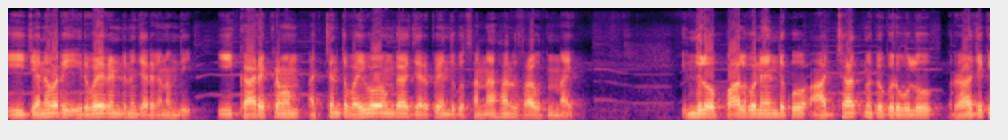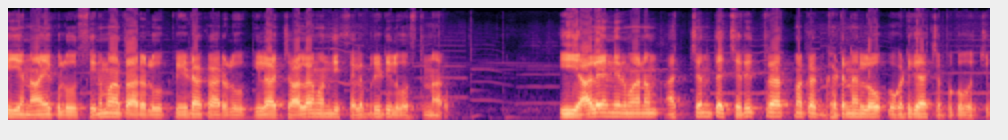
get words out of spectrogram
ఈ జనవరి ఇరవై రెండున జరగనుంది. ఈ కార్యక్రమం అత్యంత వైభవంగా జరిపేందుకు సన్నాహాలు సాగుతున్నాయి. ఇందులో పాల్గొనేందుకు ఆధ్యాత్మిక గురువులు రాజకీయ నాయకులు సినిమా తారలు క్రీడాకారులు ఇలా చాలామంది సెలబ్రిటీలు వస్తున్నారు. ఈ ఆలయ నిర్మాణం అత్యంత చరిత్రాత్మక ఘటనలో ఒకటిగా చెప్పుకోవచ్చు.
